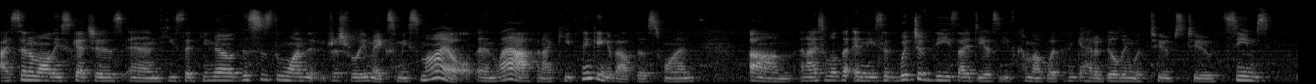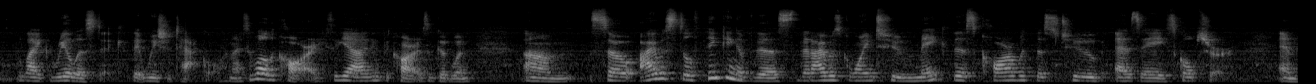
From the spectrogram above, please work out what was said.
I sent him all these sketches and he said, you know, this is the one that just really makes me smile and laugh and I keep thinking about this one. Um, and I said, well, and he said, which of these ideas that you've come up with, I think I had a building with tubes too, seems like realistic that we should tackle? And I said, well, the car. He said, yeah, I think the car is a good one. Um, so I was still thinking of this, that I was going to make this car with this tube as a sculpture and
